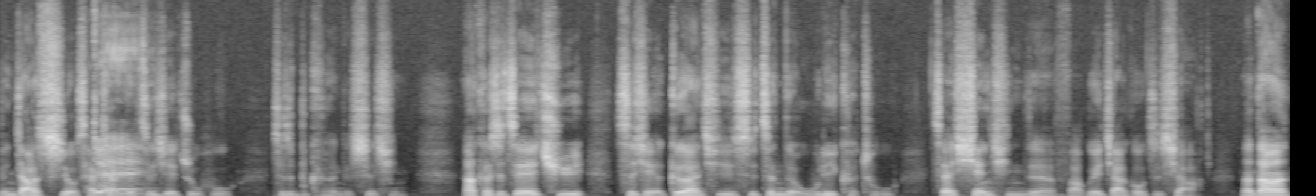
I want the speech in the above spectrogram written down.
人家持有财产的这些住户？这这是不可能的事情。那可是这些区域这些个案其实是真的无利可图，在现行的法规架构之下，那当然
